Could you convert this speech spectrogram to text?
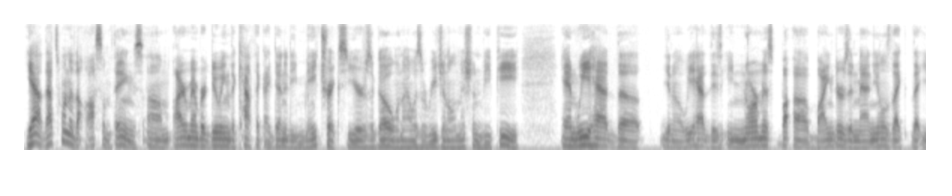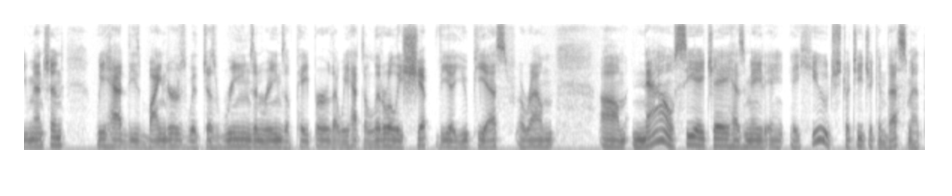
Yeah, that's one of the awesome things. Um, I remember doing the Catholic Identity Matrix years ago when I was a regional mission VP, and we had the you know we had these enormous uh, binders and manuals like that you mentioned we had these binders with just reams and reams of paper that we had to literally ship via UPS around. Um, now, CHA has made a, a huge strategic investment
